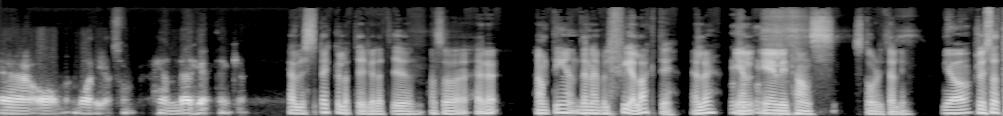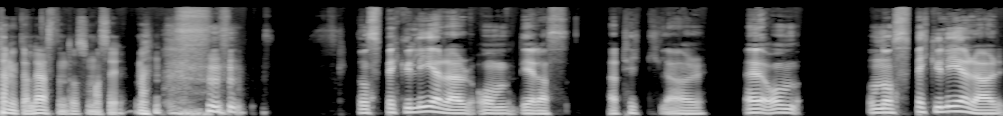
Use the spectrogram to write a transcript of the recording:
eh, av vad det är som händer helt enkelt. Kallar spekulativ hela tiden. Alltså, är det, antingen, den är väl felaktig, eller? En, enligt hans storytelling. Ja. Plus att han inte har läst den då, som man säger. Men... De spekulerar om deras artiklar, äh, om om de spekulerar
